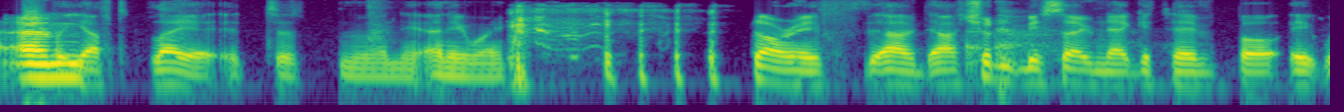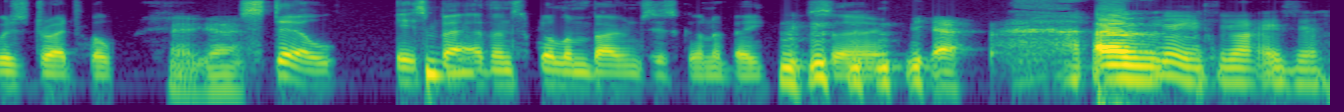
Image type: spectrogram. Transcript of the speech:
Um, but you have to play it to, anyway. Sorry, if, I, I shouldn't be so negative, but it was dreadful. there you go. Still, it's better than Skull and Bones is going to be. So. yeah. Um, No, for that is a,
